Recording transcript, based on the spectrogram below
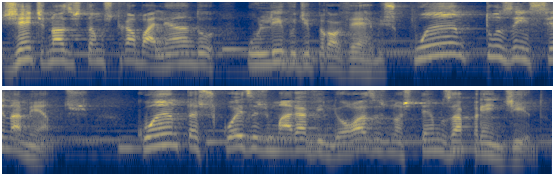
Gente, nós estamos trabalhando o livro de Provérbios. Quantos ensinamentos, quantas coisas maravilhosas nós temos aprendido.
